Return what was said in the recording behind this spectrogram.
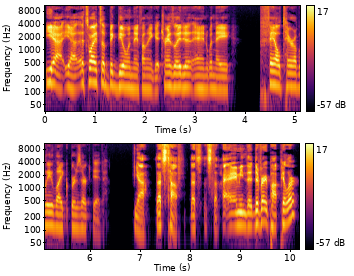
Yeah, yeah. That's why it's a big deal when they finally get translated and when they fail terribly, like Berserk did. Yeah, that's tough. That's that's tough. I, I mean, they're, they're very popular,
